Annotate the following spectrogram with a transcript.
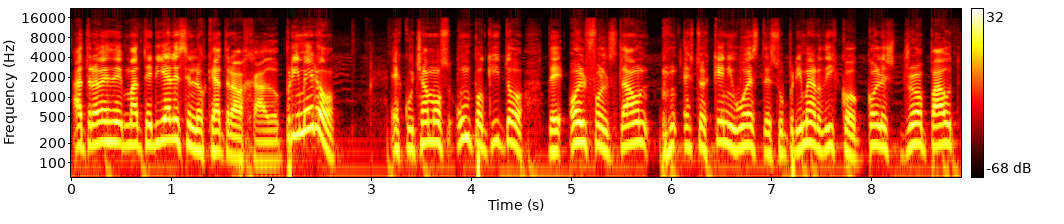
a través de materiales en los que ha trabajado. Primero, escuchamos un poquito de All Falls Down. Esto es Kenny West de su primer disco College Dropout.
